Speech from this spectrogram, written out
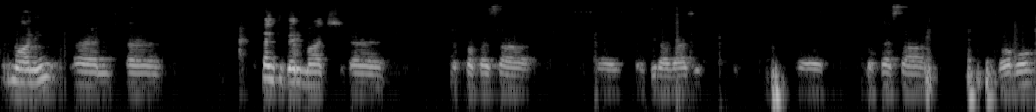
Good morning, and uh, Thank you very much, uh, Professor uh, uh, Professor Robo,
